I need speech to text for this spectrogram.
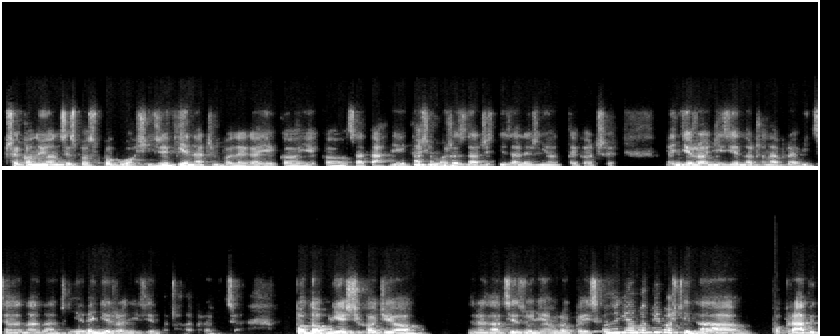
przekonujący sposób ogłosić, że wie na czym polega jego, jego zadanie. I to się może zdarzyć niezależnie od tego, czy będzie rządzić Zjednoczona Prawica nadal, czy nie będzie rządzić Zjednoczona Prawica. Podobnie jeśli chodzi o relacje z Unią Europejską, no nie mam wątpliwości dla poprawy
